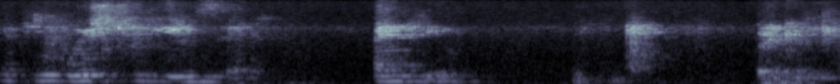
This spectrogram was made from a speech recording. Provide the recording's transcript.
if you wish to use it. Thank you. Thank you.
